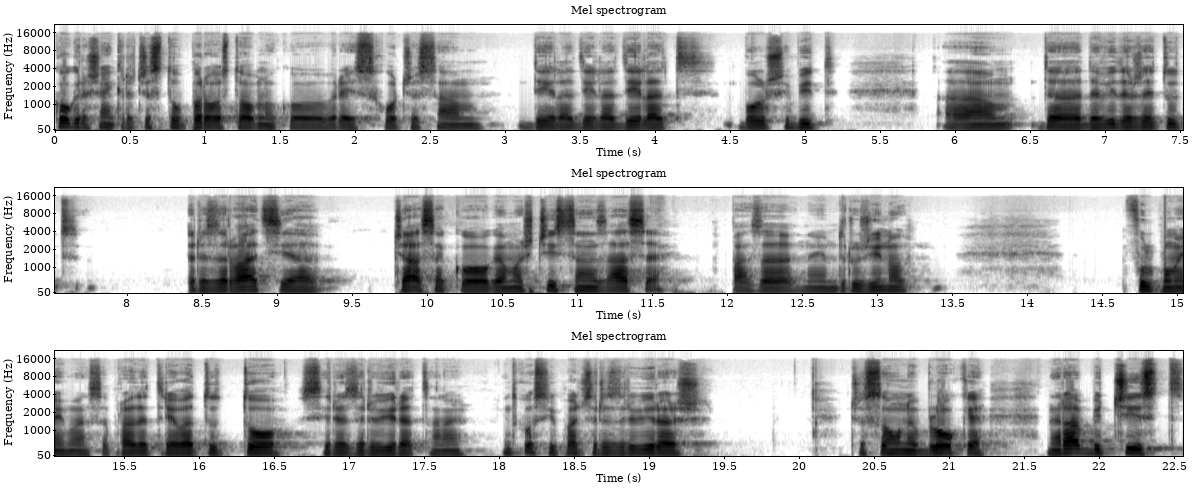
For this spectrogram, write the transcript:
ko greš enkrat čez to prvo stopno, ko res hočeš sam delati, delati, delati, boljši biti, um, da, da vidiš, da je tudi rezervacija časa, ko ga imaš čisto zase, pa za ne vem, družino, ful pomemben. Se pravi, da je treba tudi to si rezervirati. In tako si pač rezerviraš časovne bloke, ne rabi biti čist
